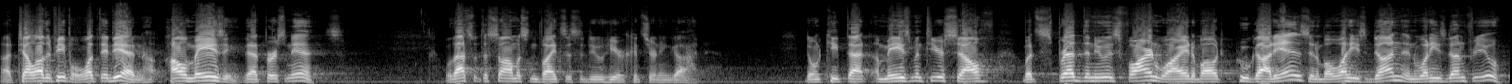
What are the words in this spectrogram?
uh, tell other people what they did and how amazing that person is. Well, that's what the psalmist invites us to do here concerning God. Don't keep that amazement to yourself, but spread the news far and wide about who God is and about what He's done and what He's done for you.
